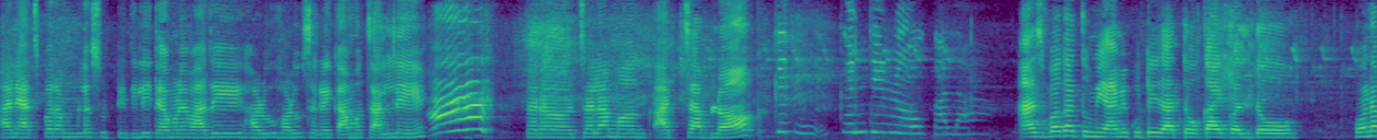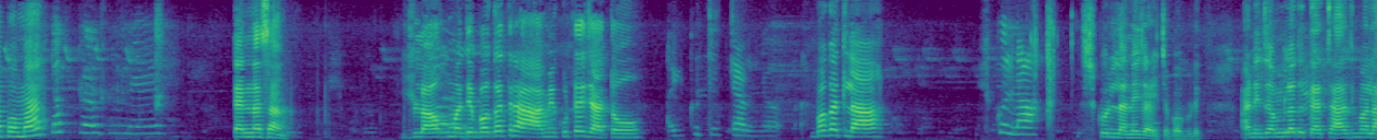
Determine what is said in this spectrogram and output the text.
आणि आज परमला सुट्टी दिली त्यामुळे माझे हळूहळू सगळे कामं चालले. तर चला मग आजचा ब्लॉग. आज बघा तुम्ही आम्ही कुठे जातो काय कळतो हो ना पमा? त्यांना सांग. ब्लॉगमध्ये बघत राहा आम्ही कुठे जातो. बघतला. स्कूलला नाही जायचं बाबडे. आणि जमलं तर त्याचं आज मला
